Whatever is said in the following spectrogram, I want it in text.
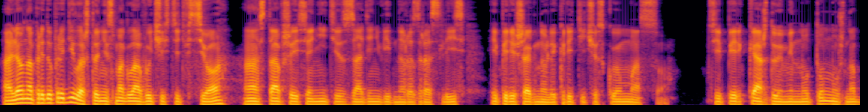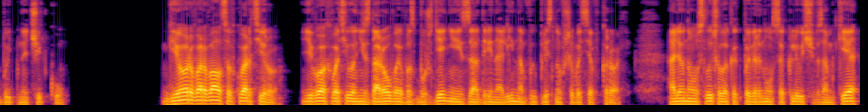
Алена предупредила, что не смогла вычистить все, а оставшиеся нити за день, видно, разрослись и перешагнули критическую массу. Теперь каждую минуту нужно быть на чеку. Геор ворвался в квартиру. Его охватило нездоровое возбуждение из-за адреналина, выплеснувшегося в кровь. Алена услышала, как повернулся ключ в замке,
